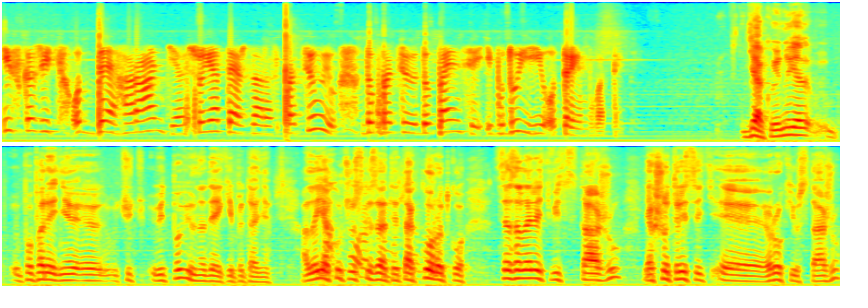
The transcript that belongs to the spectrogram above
І скажіть, от де гарантія, що я теж зараз працюю, допрацюю до пенсії і буду її отримувати? Дякую. Ну я попередньо е, чуть відповів на деякі питання, але я хочу сказати так коротко. Це залежить від стажу. Якщо 30 е, років стажу,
